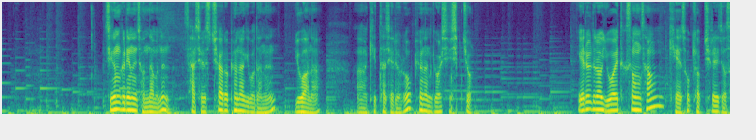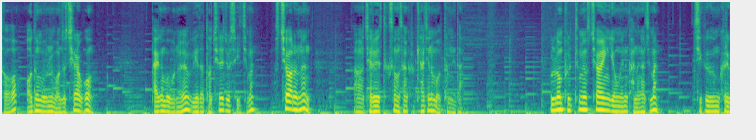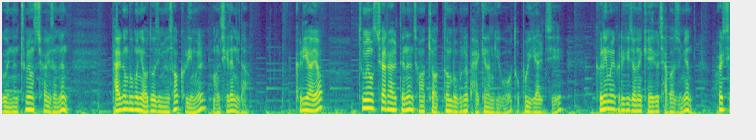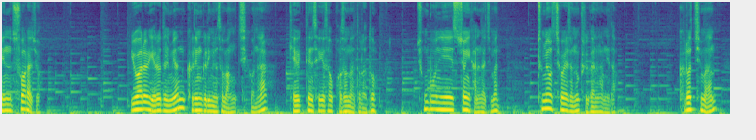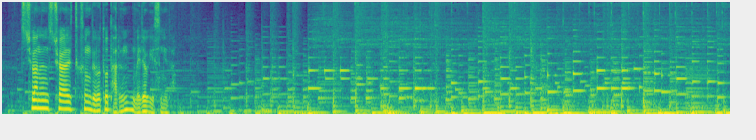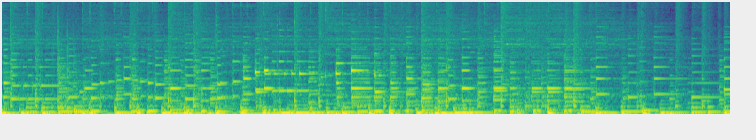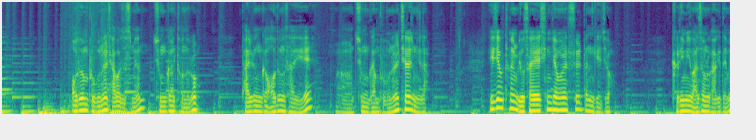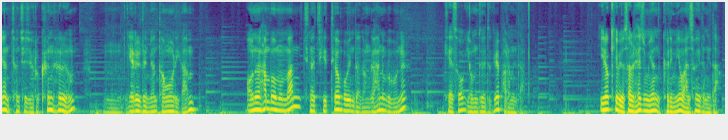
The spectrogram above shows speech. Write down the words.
지금 그리는 전나무는 사실 수채화로 표현하기보다는 유화나 아, 기타 재료로 표현하는 게 훨씬 쉽죠. 예를 들어 유화의 특성상 계속 겹칠해져서 어두운 부분을 먼저 칠하고 밝은 부분을 위에다 더 칠해줄 수 있지만 수채화로는 아, 재료의 특성상 그렇게 하지는 못합니다. 물론 불투명 수채화인 경우에는 가능하지만 지금 그리고 있는 투명 수채화에서는 밝은 부분이 어두워지면서 그림을 망치게 됩니다. 그리하여 투명 수채화를 할 때는 정확히 어떤 부분을 밝게 남기고 돋보이게 할지 그림을 그리기 전에 계획을 잡아주면 훨씬 수월하죠. 유화를 예로 들면 그림 그리면서 망치거나 계획된 색에서 벗어나더라도 충분히 수정이 가능하지만 투명 수채화에서는 불가능합니다. 그렇지만 수채화는 수채화의 특성대로 또 다른 매력이 있습니다. 어두운 부분을 잡아줬으면 중간 톤으로 밝음과 어둠 사이에 어, 중간 부분을 칠해줍니다. 이제부터는 묘사에 신경을 쓸 단계죠. 그림이 완성으로 가게 되면 전체적으로 큰 흐름, 음, 예를 들면 덩어리감, 어느 한 부분만 지나치게 튀어 보인다던가 하는 부분을 계속 염두에 두길 바랍니다. 이렇게 묘사를 해주면 그림이 완성이 됩니다.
